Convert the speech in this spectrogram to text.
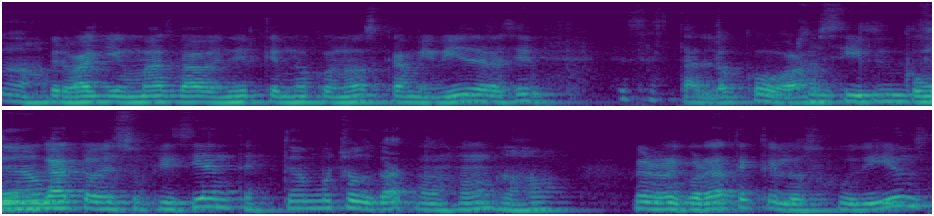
Ajá. Pero alguien más va a venir que no conozca mi vida y va a decir, ese está loco, ¿va? Sí, si con un un- gato es suficiente. Tiene muchos gatos. Ajá. Ajá. Pero recordate que los judíos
